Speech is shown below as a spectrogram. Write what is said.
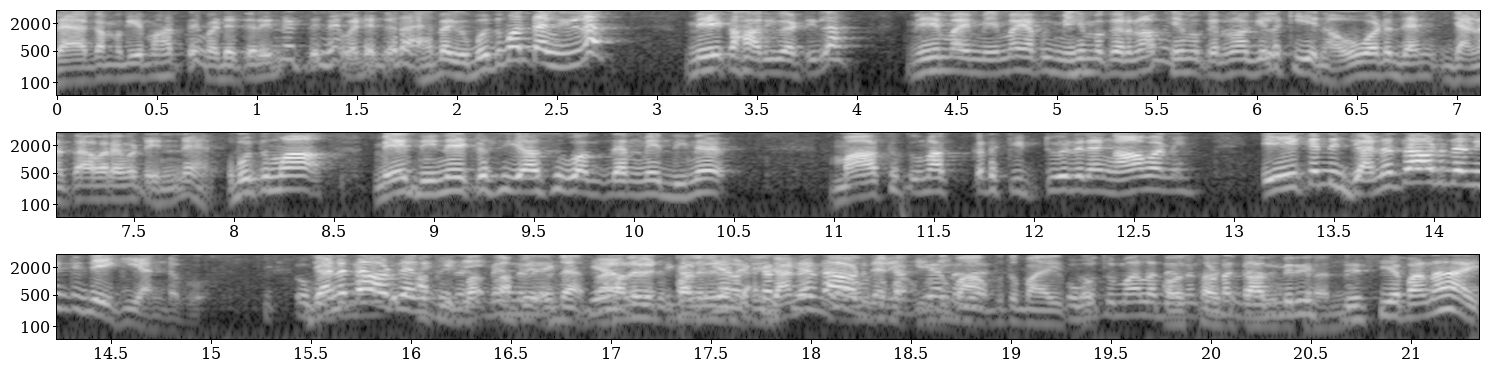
දයාගමගේ මහත්තයා වැඩ කරන්නේ නැත්තේ නේ වැඩ කරා. හැබැයි ඔබතුමත් ඇවිල්ලා මේක හරි වැටිලා මෙහෙමයි මෙහෙමයි අපි මෙහෙම කරනවා මෙහෙම කරනවා කියලා කියනවා. ඕවට දැන් ජනතාව රැවටෙන්නේ නැහැ. ඔබතුමා මේ දින 180ක් දැන් මේ දින මාස 3කට කිට්ටු වෙන්න දැන් ආවනේ. ඒකද ජනතාවට දැනෙති දෙය කියන්නකෝ. ජනතාවට දැනෙති ජනතාවට දැනෙති ඔබතුමාලා දැනට ගම්මිරිස් 250යි.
